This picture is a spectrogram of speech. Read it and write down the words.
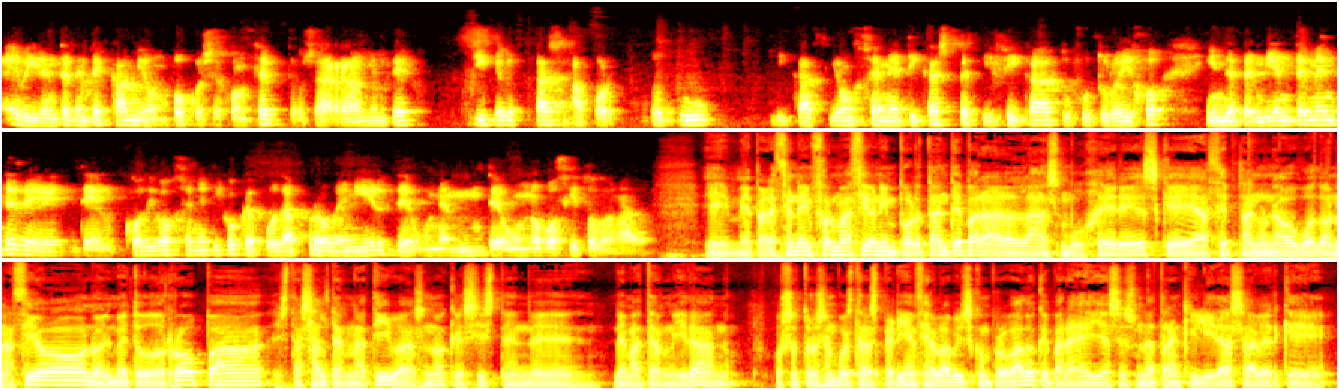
evidentemente cambia un poco ese concepto. O sea, realmente sí que le estás aportando tu aplicación genética específica a tu futuro hijo, independientemente del código genético que pueda provenir de un, de un ovocito donado. Eh, me parece una información importante para las mujeres que aceptan una ovodonación o el método ropa, estas alternativas ¿no? que existen de, de maternidad. ¿no? Vosotros en vuestra experiencia lo habéis comprobado, que para ellas es una tranquilidad saber que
